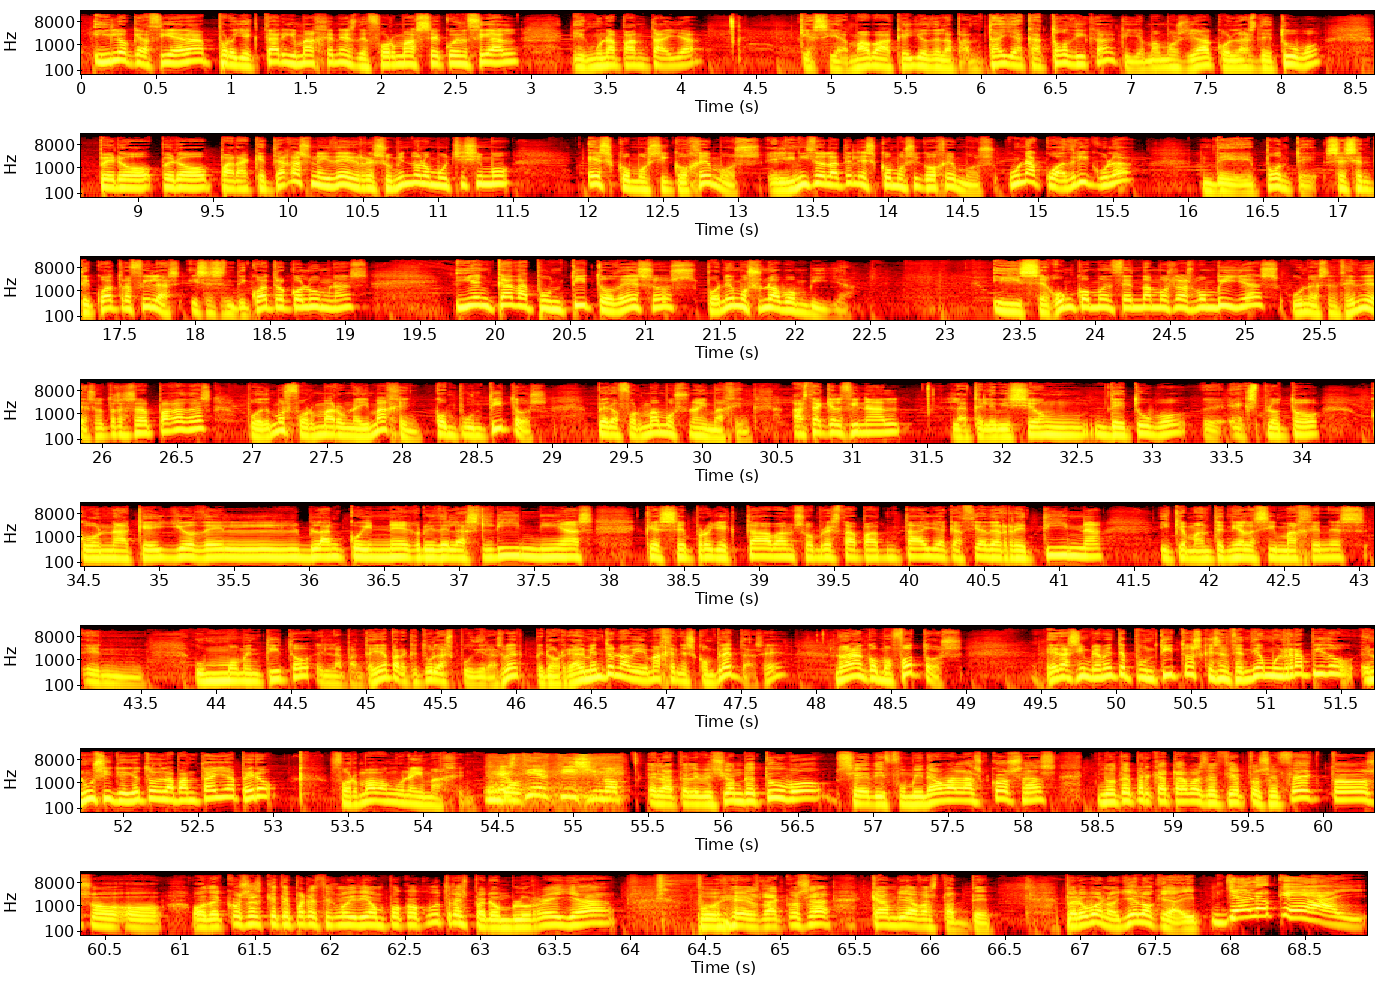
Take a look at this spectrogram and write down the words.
y lo que hacía era proyectar imágenes de forma secuencial en una pantalla que se llamaba aquello de la pantalla catódica, que llamamos ya con las de tubo, pero, pero para que te hagas una idea y resumiéndolo muchísimo, es como si cogemos, el inicio de la tele es como si cogemos una cuadrícula de, ponte, 64 filas y 64 columnas, y en cada puntito de esos ponemos una bombilla. Y según cómo encendamos las bombillas, unas encendidas otras apagadas, podemos formar una imagen con puntitos, pero formamos una imagen. Hasta que al final la televisión de tubo eh, explotó con aquello del blanco y negro y de las líneas que se proyectaban sobre esta pantalla que hacía de retina y que mantenía las imágenes en un momentito en la pantalla para que tú las pudieras ver. Pero realmente no había imágenes completas, ¿eh? No eran como fotos. Eran simplemente puntitos que se encendían muy rápido en un sitio y otro de la pantalla, pero formaban una imagen. Es ciertísimo. En la televisión de tubo se difuminaban las cosas, no te percatabas de ciertos efectos o, o- o de cosas que te parecen hoy día un poco cutres, pero en Blu-ray ya, pues la cosa cambia bastante. Pero bueno, ya lo que hay. Ya lo que hay.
